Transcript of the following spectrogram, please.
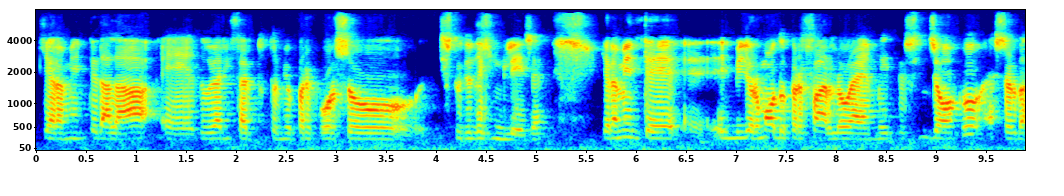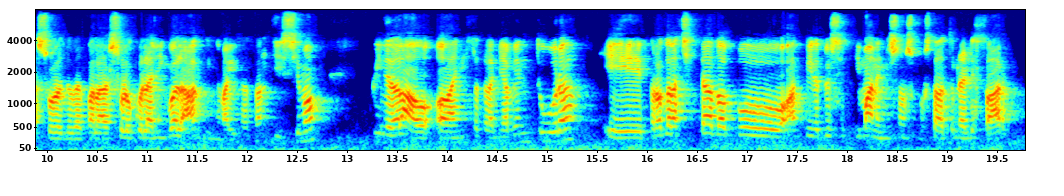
chiaramente da là eh, doveva iniziare tutto il mio percorso di studio dell'inglese. Chiaramente eh, il miglior modo per farlo è mettersi in gioco, essere da solo e dover parlare solo quella lingua là, quindi mi ha aiutato tantissimo. Quindi da là ho, ho iniziato la mia avventura, e, però dalla città dopo appena due settimane mi sono spostato nelle FAR,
